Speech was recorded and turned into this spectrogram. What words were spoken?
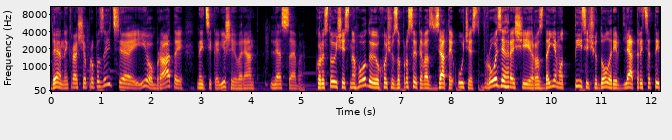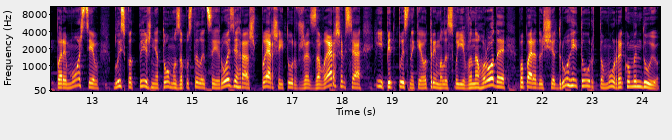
де найкраща пропозиція, і обрати найцікавіший варіант для себе. Користуючись нагодою, хочу запросити вас взяти участь в розіграші. Роздаємо тисячу доларів для 30 переможців. Близько тижня тому запустили цей розіграш. Перший тур вже завершився, і підписники отримали свої винагороди. Попереду ще другий тур, тому рекомендую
